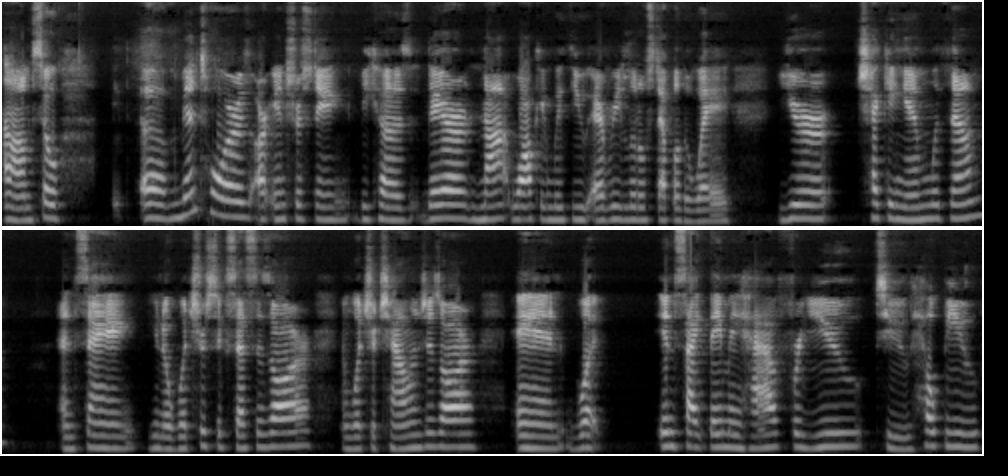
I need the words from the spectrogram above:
Um, so uh, mentors are interesting because they're not walking with you every little step of the way. You're checking in with them and saying, you know, what your successes are and what your challenges are and what insight they may have for you to help you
